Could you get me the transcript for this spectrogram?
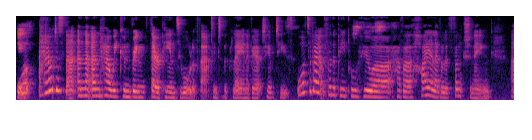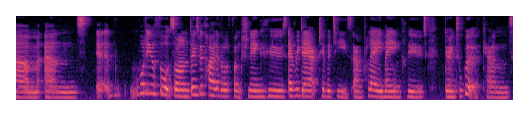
Yes. Well, how does that and that, and how we can bring therapy into all of that, into the play and everyday activities? What about for the people who are have a higher level of functioning? Um, and uh, what are your thoughts on those with high level of functioning whose everyday activities and play may include going to work and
